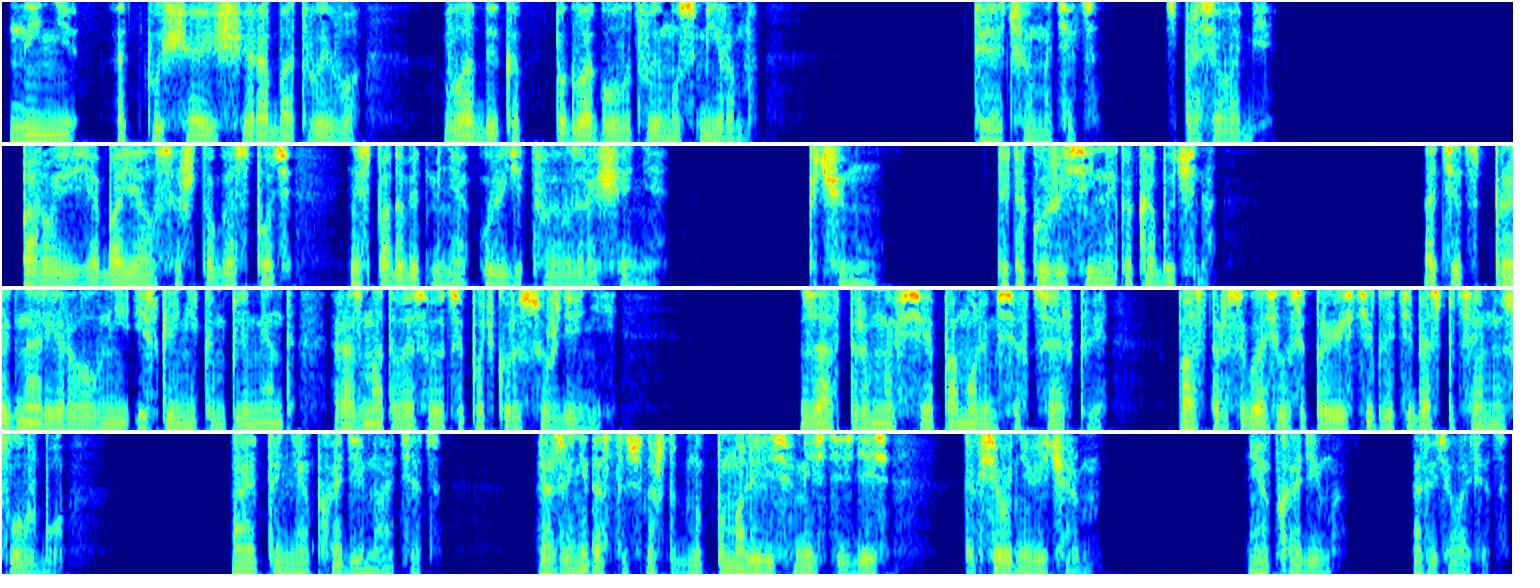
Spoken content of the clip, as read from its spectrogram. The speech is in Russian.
«Ныне отпущающий раба твоего, владыка по глаголу твоему с миром». «Ты о чем, отец?» — спросил Аби. «Порой я боялся, что Господь не сподобит меня увидеть твое возвращение. Почему? Ты такой же сильный, как обычно. Отец проигнорировал неискренний комплимент, разматывая свою цепочку рассуждений. Завтра мы все помолимся в церкви. Пастор согласился провести для тебя специальную службу. А это необходимо, отец? Разве недостаточно, чтобы мы помолились вместе здесь, как сегодня вечером? «Необходимо», — ответил отец.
